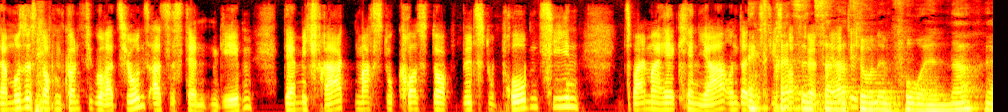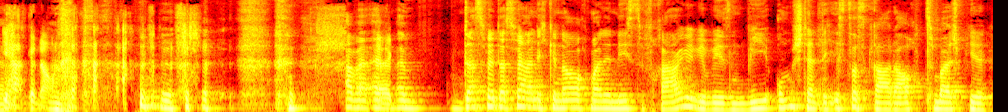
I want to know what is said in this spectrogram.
Da muss es noch einen Konfigurationsassistenten geben, der mich fragt, machst du Crossdock, willst du Proben ziehen? Zweimal Häkchen ja und dann ist die Software empfohlen, ne? Ja, ja genau. Aber äh, äh, das wäre das wäre eigentlich genau auch meine nächste Frage gewesen. Wie umständlich ist das gerade auch zum Beispiel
